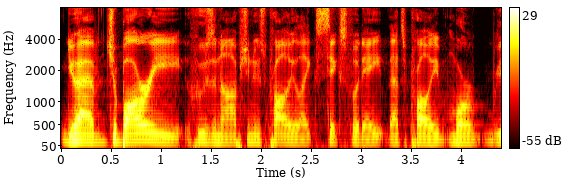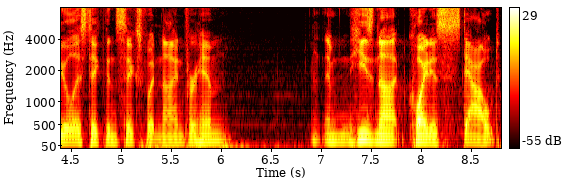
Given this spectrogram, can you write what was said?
you have Jabari, who's an option, who's probably like six foot eight. That's probably more realistic than six foot nine for him and he's not quite as stout,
